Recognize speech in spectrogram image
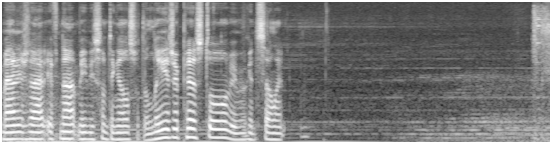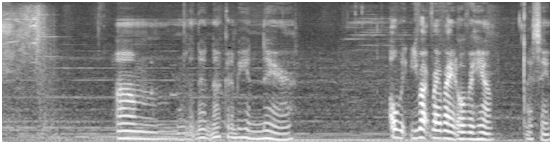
manage that. If not, maybe something else with the laser pistol. Maybe we can sell it. Um, they're not going to be in there. Oh, you right, right, right, over here. I see.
